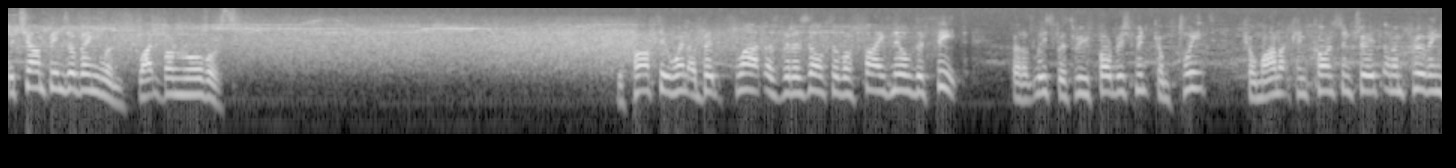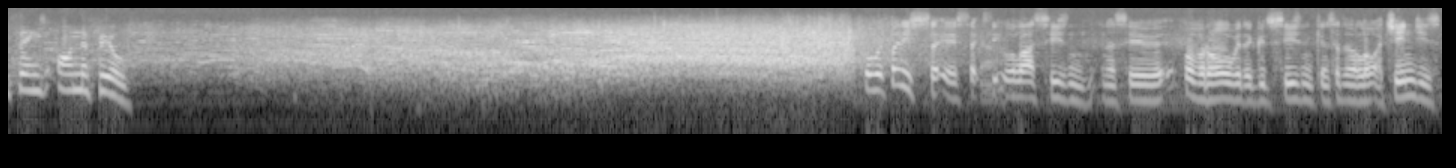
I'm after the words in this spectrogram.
the champions of England, Blackburn Rovers. The party went a bit flat as the result of a 5-0 defeat, but at least with refurbishment complete, Kilmarnock can concentrate on improving things on the field. Well, we finished 60th yeah. last season, and I say overall with a good season, considering a lot of changes.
